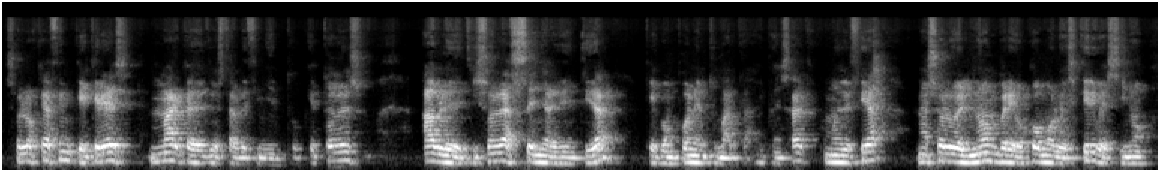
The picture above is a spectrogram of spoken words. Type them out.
son los que hacen que crees marca de tu establecimiento, que todo eso hable de ti, son las señas de identidad que componen tu marca. Y pensar, como decía, no solo el nombre o cómo lo escribes, sino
